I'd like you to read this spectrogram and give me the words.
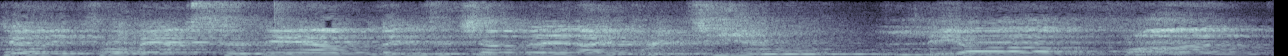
Hailing from Amsterdam, ladies and gentlemen, I bring to you Leah Von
